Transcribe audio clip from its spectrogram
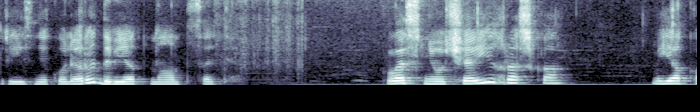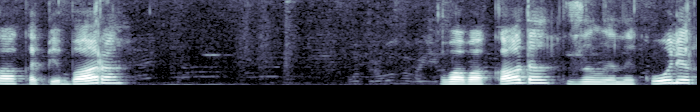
Різні кольори 19. Класнюча іграшка. М'яка капібара. В авокадо зелений колір.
